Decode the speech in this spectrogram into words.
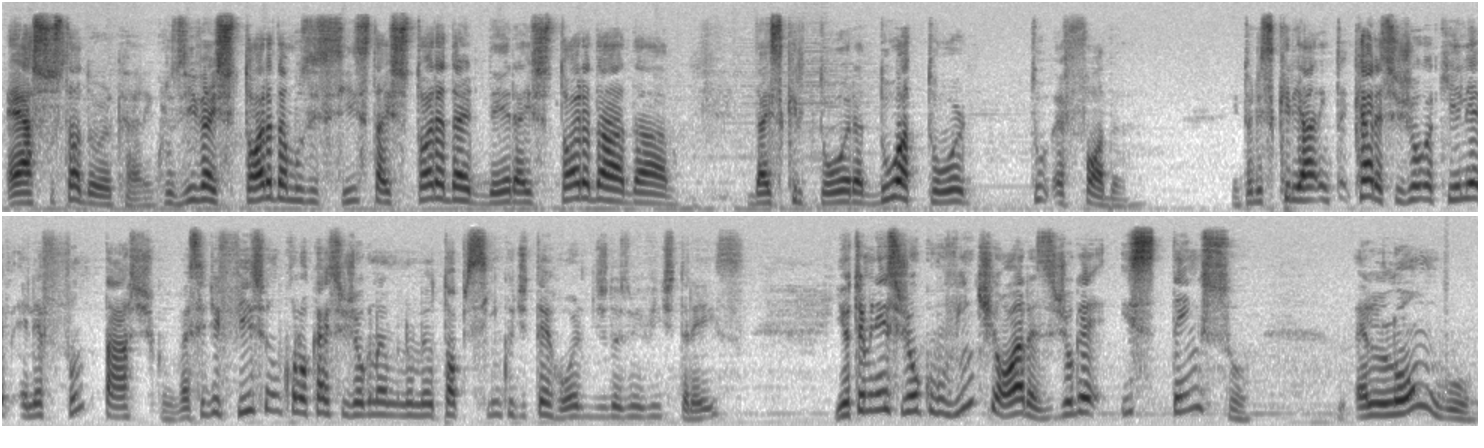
É assustador, cara. Inclusive a história da musicista, a história da herdeira, a história da, da, da escritora, do ator, tu, é foda. Então eles criaram. Cara, esse jogo aqui ele é, ele é fantástico. Vai ser difícil não colocar esse jogo no meu top 5 de terror de 2023. E eu terminei esse jogo com 20 horas. Esse jogo é extenso, é longo.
